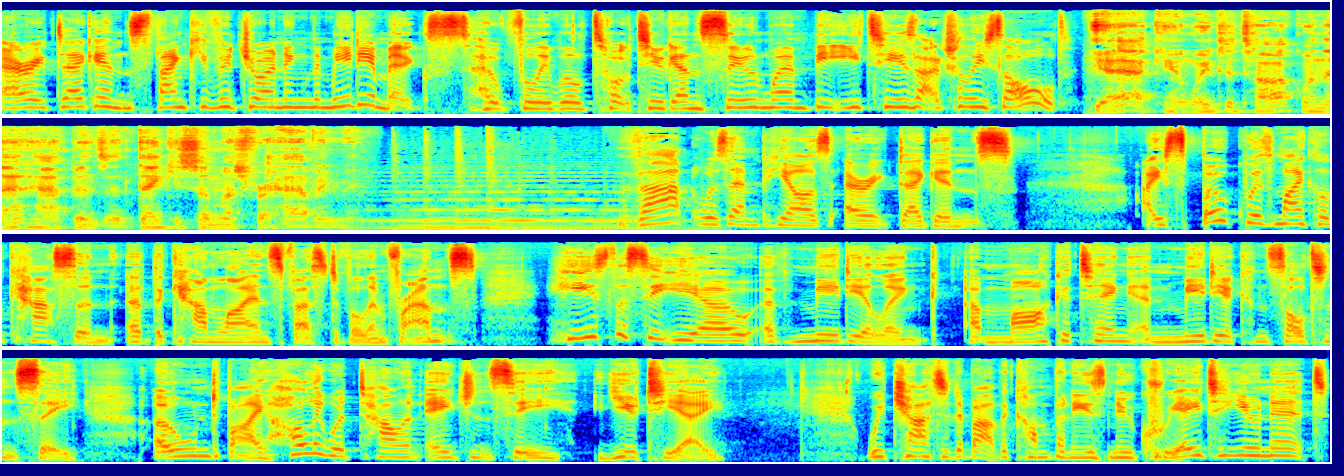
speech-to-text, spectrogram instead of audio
Eric Deggans, thank you for joining the Media Mix. Hopefully, we'll talk to you again soon when BET is actually sold. Yeah, can't wait to talk when that happens, and thank you so much for having me. That was NPR's Eric Deggans. I spoke with Michael Kassan at the Cannes Lions Festival in France. He's the CEO of MediaLink, a marketing and media consultancy owned by Hollywood talent agency UTA. We chatted about the company's new creator unit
